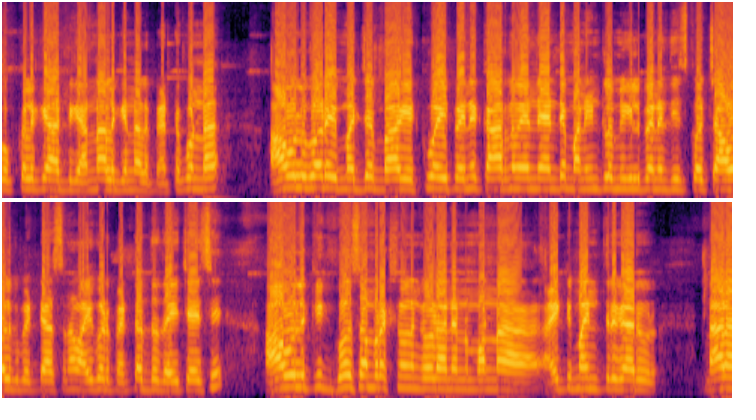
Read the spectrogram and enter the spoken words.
కుక్కలకి వాటికి అన్నాలు గిన్నాలు పెట్టకుండా ఆవులు కూడా ఈ మధ్య బాగా ఎక్కువ అయిపోయినాయి కారణం ఏంటంటే మన ఇంట్లో మిగిలిపోయిన తీసుకొచ్చి ఆవులకు పెట్టేస్తున్నాం. అవి కూడా పెట్టద్దు దయచేసి. ఆవులకి గో సంరక్షణను కూడా నిన్న మొన్న ఐటీ మంత్రి గారు నారా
